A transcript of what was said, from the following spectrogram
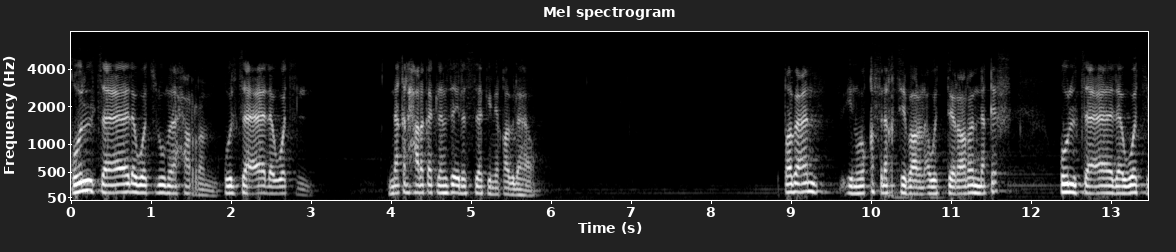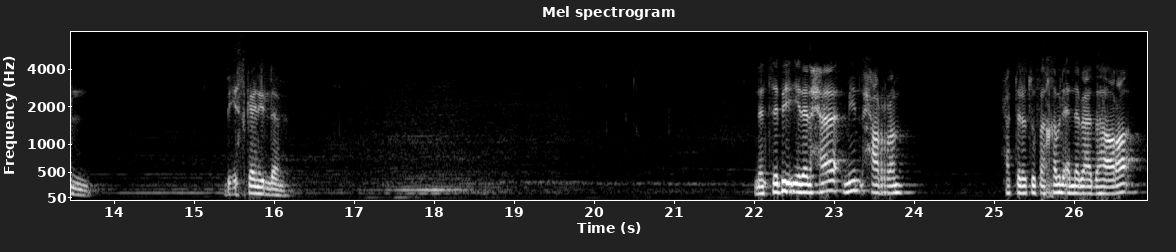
قل تعالى واتل ما حرم. قل تعالى واتل. نقل حركة الهمزة إلى الساكن قبلها. طبعا إن وقفنا اختبارا أو اضطرارا نقف. قل تعالى واتل. بإسكان اللام. ننتبه إلى الحاء من حرم. حتى لا تفخم لأن بعدها راء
